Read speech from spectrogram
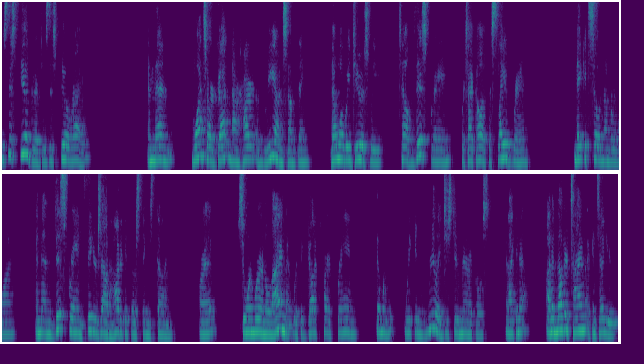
Does this feel good? Does this feel right? And then once our gut and our heart agree on something, then what we do is we tell this brain, which I call it the slave brain, make it so number one. And then this brain figures out how to get those things done. All right. So when we're in alignment with the gut, heart, brain, then we, we can really just do miracles. And I can, on another time, I can tell you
